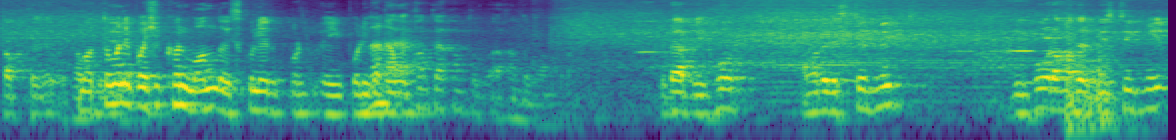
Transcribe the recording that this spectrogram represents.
সব থেকে বর্তমানে প্রশিক্ষণ বন্ধ স্কুলের এই পরিকাঠামো? এখন তো এখন তো এখন তো বন্ধ ওটা বিফোর আমাদের স্টেট মিট বিফোর আমাদের ডিস্ট্রিক্ট মিট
